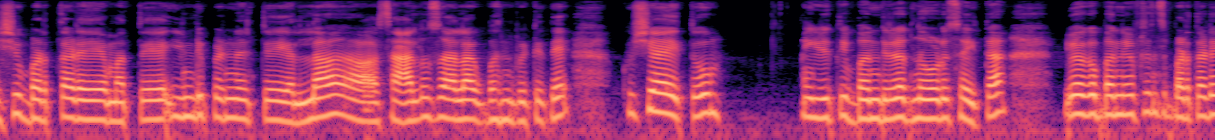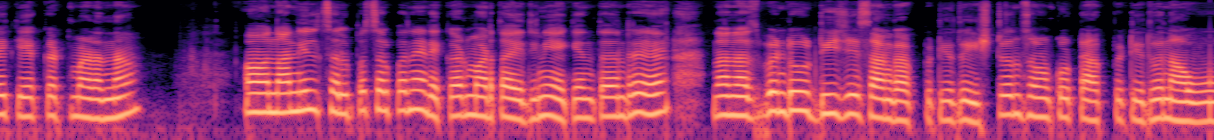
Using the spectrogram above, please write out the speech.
ಯಶು ಬರ್ತಡೇ ಮತ್ತು ಇಂಡಿಪೆಂಡೆನ್ಸ್ ಡೇ ಎಲ್ಲ ಸಾಲು ಸಾಲಾಗಿ ಬಂದುಬಿಟ್ಟಿದೆ. ಖುಷಿಯಾಯಿತು ಈ ರೀತಿ ಬಂದಿರೋದು ನೋಡು ಸಹಿತ ಇವಾಗ ಬನ್ನಿ ಫ್ರೆಂಡ್ಸ್ ಬರ್ತಡೇ ಕೇಕ್ ಕಟ್ ಮಾಡೋಣ. ನಾನಿಲ್ಲಿ ಸ್ವಲ್ಪ ಸ್ವಲ್ಪನೇ ರೆಕಾರ್ಡ್ ಮಾಡ್ತಾ ಇದ್ದೀನಿ. ಯಾಕೆಂತಂದರೆ ನನ್ನ ಹಸ್ಬೆಂಡು ಡಿ ಜೆ ಸಾಂಗ್ ಹಾಕ್ಬಿಟ್ಟಿದ್ರು. ಇಷ್ಟೊಂದು ಸೌಂಡ್ ಕೊಟ್ಟು ಹಾಕ್ಬಿಟ್ಟಿದ್ರು. ನಾವು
